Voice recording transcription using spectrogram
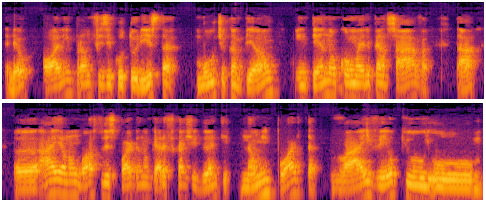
entendeu? Olhem para um fisiculturista multicampeão, entendam como ele pensava, tá? Uh, ah, eu não gosto do esporte, eu não quero ficar gigante. Não importa. Vai ver o que o, o,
